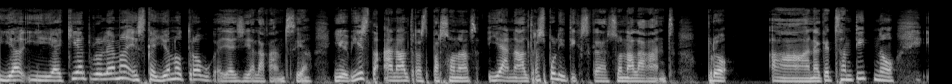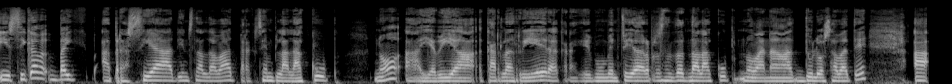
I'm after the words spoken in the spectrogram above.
i, I aquí el problema és que jo no trobo que hi hagi elegància. Jo he vist en altres persones, hi ha altres polítics que són elegants, però eh, en aquest sentit no. I sí que vaig apreciar dins del debat, per exemple, la CUP, no? Ah, hi havia Carles Riera, que en aquell moment feia de representant de la CUP, no va anar Dolors Sabater, ah,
